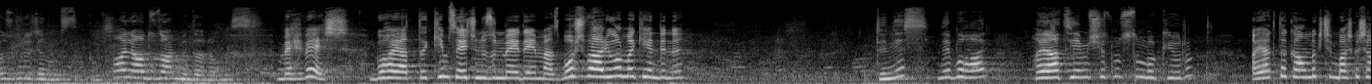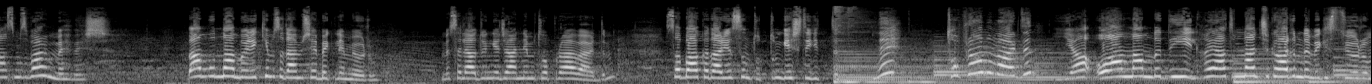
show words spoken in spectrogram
Özgür'e canım sıkkın. Hala düzelmedi aramız. Mehveş, bu hayatta kimse için üzülmeye değmez. Boş ver yorma kendini. Deniz, ne bu hal? Hayatı yemiş yutmuşsun bakıyorum. Ayakta kalmak için başka şansımız var mı Mehveş? Ben bundan böyle kimseden bir şey beklemiyorum. Mesela dün gece annemi toprağa verdim. Sabaha kadar yasını tuttum geçti gitti. Ne? Toprağı mı verdin? Ya o anlamda değil. Hayatımdan çıkardım demek istiyorum.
